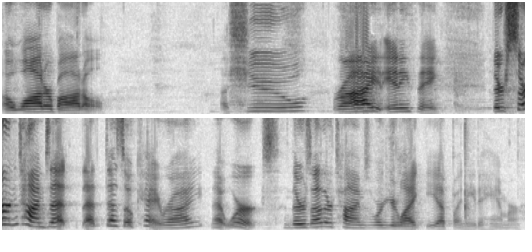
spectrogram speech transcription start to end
A water bottle, a shoe, right? Anything. There's certain times that, that does okay, right? That works. There's other times where you're like, yep, I need a hammer.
